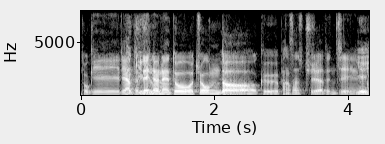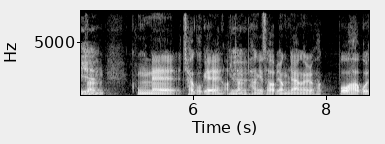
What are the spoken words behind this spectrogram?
독일이 아무튼. 내년에도 조금 더 그 방산 수출이라든지 예, 예. 어떤 국내 자국의 어떤 예. 방위 사업 역량을 확 보하고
